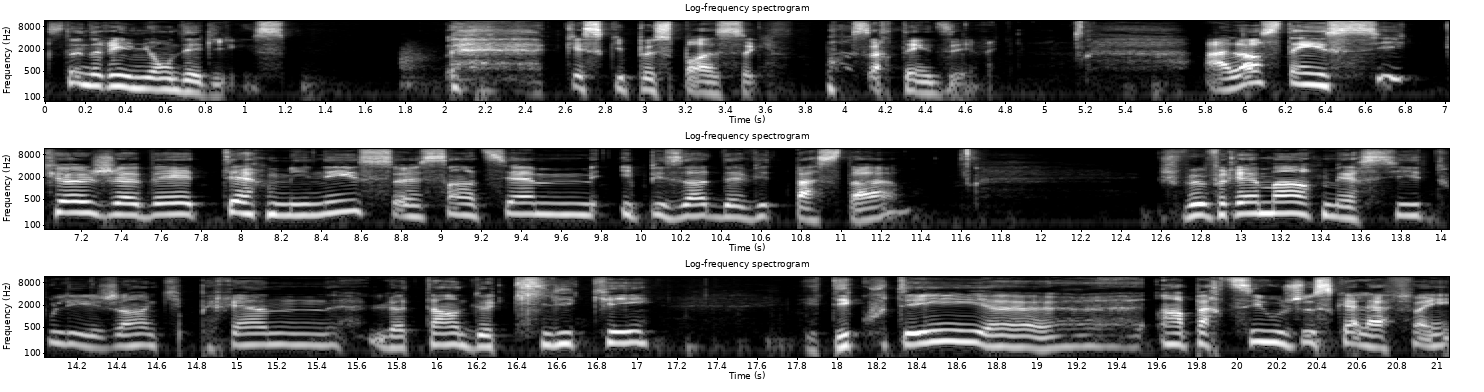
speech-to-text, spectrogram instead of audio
c'est une réunion d'église. Qu'est-ce qui peut se passer? Certains diraient. Alors, c'est ainsi que je vais terminer ce centième épisode de Vie de Pasteur. Je veux vraiment remercier tous les gens qui prennent le temps de cliquer et d'écouter euh, en partie ou jusqu'à la fin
